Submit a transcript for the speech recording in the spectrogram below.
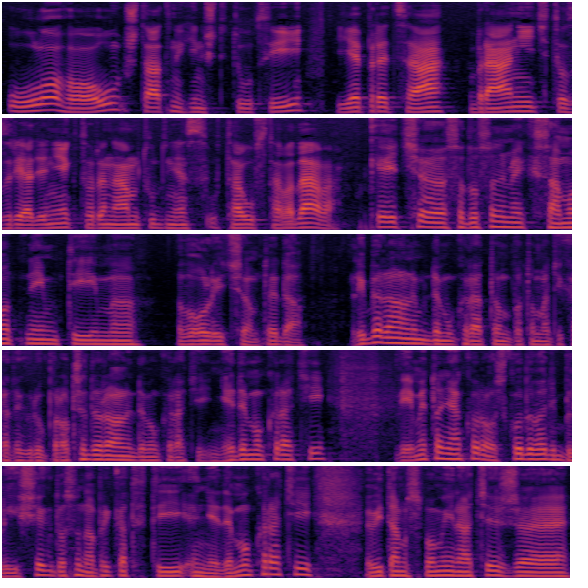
úlohou štátnych inštitúcií je predsa brániť to zriadenie, ktoré nám tu dnes tá ústava dáva. Keď e, sa dostaneme k samotným tým voličom, teda liberálnym demokratom, potom máte kategóriu procedurálni demokrati, nedemokrati. Vieme to nejako rozkodovať bližšie, kto sú napríklad tí nedemokrati? Vy tam spomínate, že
